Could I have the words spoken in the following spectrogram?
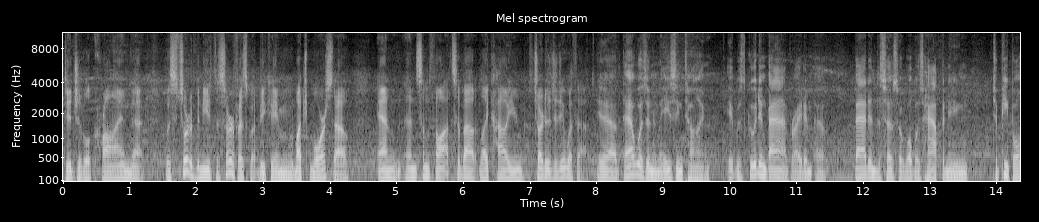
digital crime that was sort of beneath the surface but became much more so. And, and some thoughts about like how you started to deal with that. Yeah, that was an amazing time. It was good and bad, right? And, uh, bad in the sense of what was happening to people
